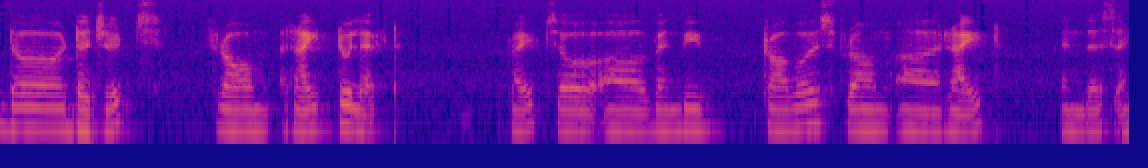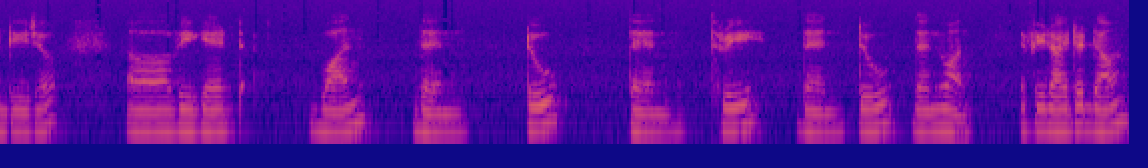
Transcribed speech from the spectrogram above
the digits from right to left right? So uh, when we traverse from uh, right in this integer uh, we get 1 then 2 then 3 then 2 then 1 if we write it down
